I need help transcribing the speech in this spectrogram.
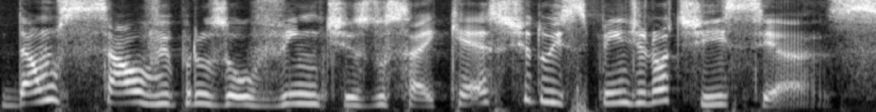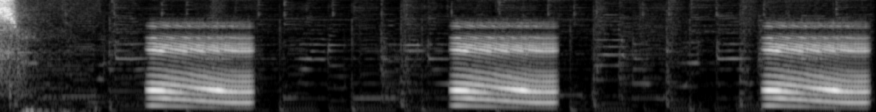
Dá um salve para os ouvintes do SciCast do Spin de Notícias. É. É. É.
